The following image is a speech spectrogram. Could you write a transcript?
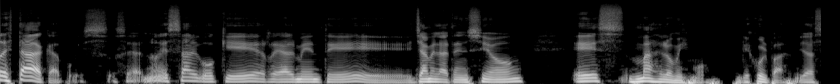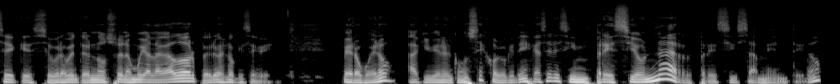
destaca, pues, o sea, no es algo que realmente eh, llame la atención, es más de lo mismo. Disculpa, ya sé que seguramente no suena muy halagador, pero es lo que se ve. Pero bueno, aquí viene el consejo, lo que tienes que hacer es impresionar precisamente, ¿no?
